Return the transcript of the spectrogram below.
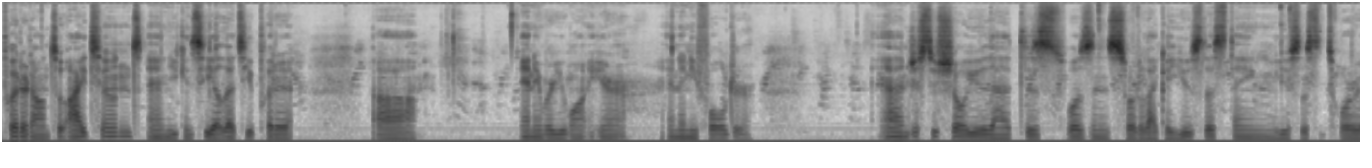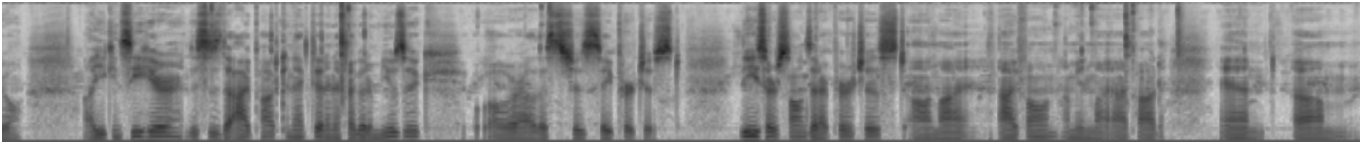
put it onto iTunes and you can see it lets you put it uh, anywhere you want here in any folder and just to show you that this wasn't sort of like a useless thing useless tutorial. Uh, you can see here this is the iPod connected and if I go to music or uh, let's just say purchased. These are songs that I purchased on my iPhone I mean my iPod and um,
